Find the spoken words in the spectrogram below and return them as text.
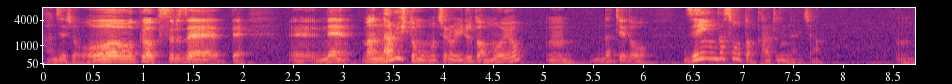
感じでしょ。おおワクワクするぜって、えー、ねまあなる人ももちろんいるとは思うよ、うん、だけど全員がそうとは限らないじゃん、うん、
